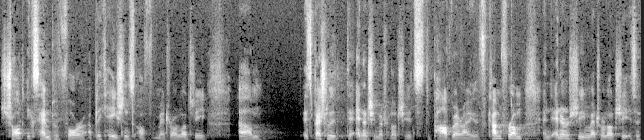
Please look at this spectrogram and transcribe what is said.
short example for applications of meteorology. Um, especially the energy meteorology. It's the part where I have come from, and energy meteorology is a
